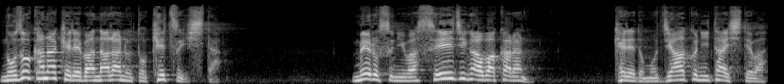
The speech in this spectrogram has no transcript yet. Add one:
除かなければならぬと決意した。メロスには政治がわからぬ。けれども邪悪に対しては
